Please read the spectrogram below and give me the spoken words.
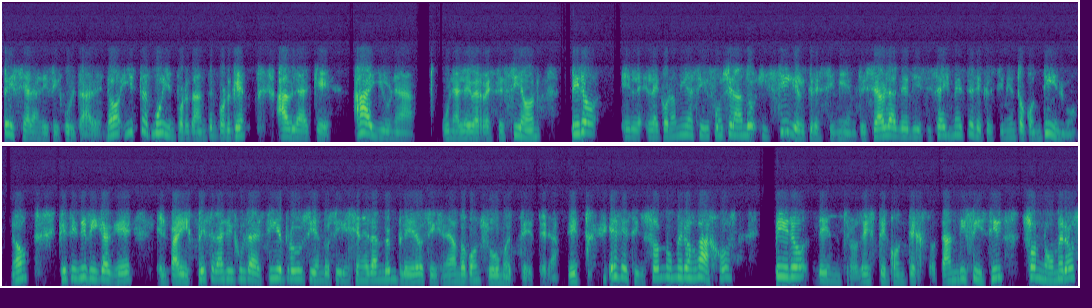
pese a las dificultades, ¿no? Y esto es muy importante porque habla de que hay una, una leve recesión, pero la economía sigue funcionando y sigue el crecimiento. Y se habla de 16 meses de crecimiento continuo, ¿no? Que significa que el país, pese a las dificultades, sigue produciendo, sigue generando empleo, sigue generando consumo, etcétera. Es decir, son números bajos, pero dentro de este contexto tan difícil, son números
